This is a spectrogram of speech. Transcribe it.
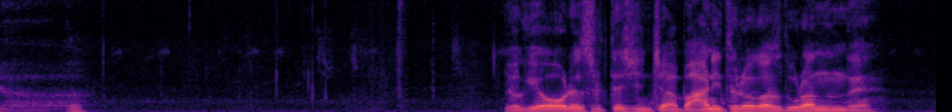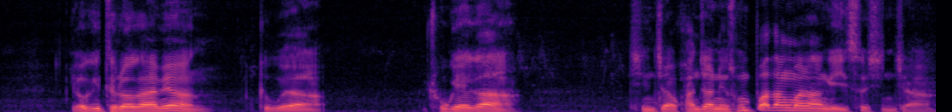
야. 여기 어렸을 때 진짜 많이 들어가서 놀았는데 여기 들어가면 그 뭐야 조개가 진짜 관장님 손바닥만한 게 있어 진짜.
